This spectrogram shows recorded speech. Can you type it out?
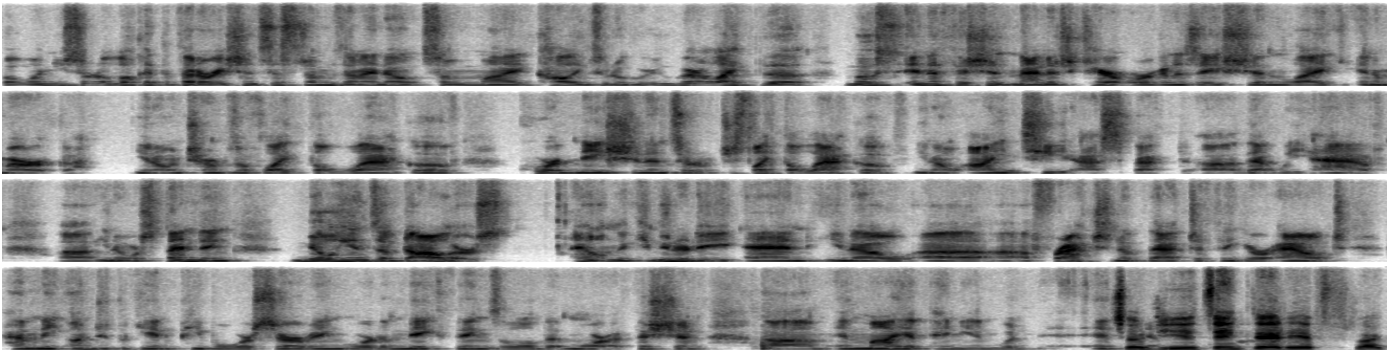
but when you sort of look at the federation systems, and I know some of my colleagues would agree, we're like the most inefficient managed care organization like in America, you know, in terms of like the lack of coordination and sort of just like the lack of, you know, IT aspect uh, that we have. Uh, you know, we're spending millions of dollars out in the community and, you know, uh, a fraction of that to figure out how many unduplicated people we're serving or to make things a little bit more efficient, um, in my opinion, would. so do you think that if like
